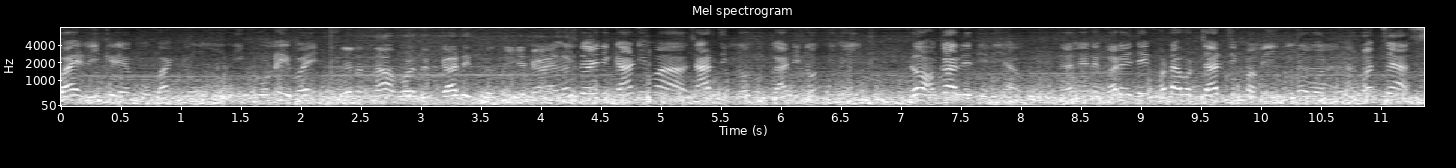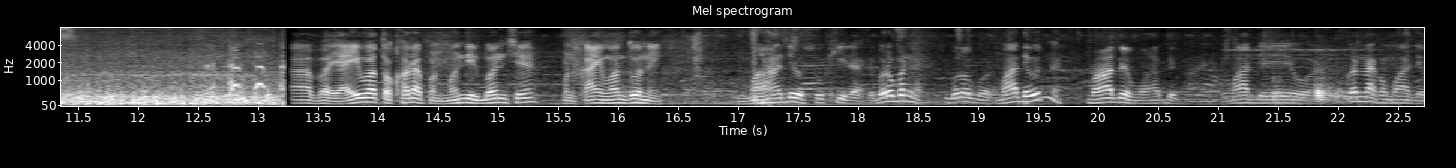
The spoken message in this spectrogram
બહાર નીકળી શકું. બાકી હું નીકળું નહીં ભાઈ. એને ના પડે ગાડી જ નથી કે તો એની ગાડીમાં ચાર્જિંગ નહોતું ગાડી નહોતી નહીં ડહકા લેતી હતી આવ અને એને ઘરે જઈને ફટાફટ ચાર્જિંગમાં મેં પચાસ. હા ભાઈ આવ્યા તો ખરા પણ મંદિર બંધ છે પણ કાંઈ વાંધો નહીં. મહાદેવ સુખી રાખે બરોબર ને? બરોબર. મહાદેવ જ ને? મહાદેવ મહાદેવ. મહાદેવ કરી નાખો મહાદેવ.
